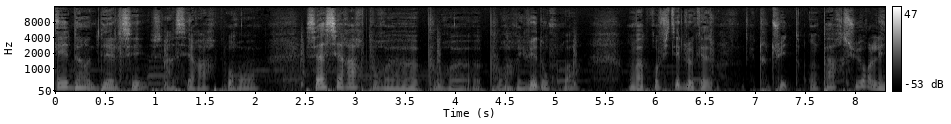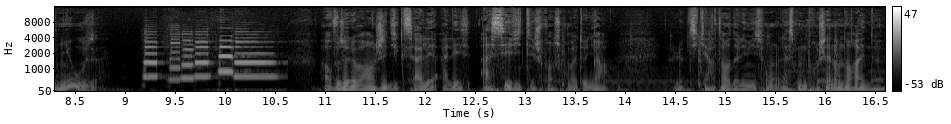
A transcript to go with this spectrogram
et d'un DLC. C'est assez rare pour, euh, pour, arriver, donc on va, profiter de l'occasion. Tout de suite, on part sur les news. Alors vous allez voir, hein, j'ai dit que ça allait aller assez vite et je pense qu'on va tenir le petit quart d'heure de l'émission. La semaine prochaine, on aura une,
